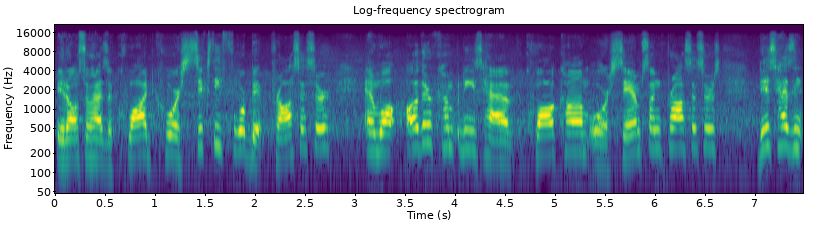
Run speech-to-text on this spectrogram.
It also has a quad-core 64-bit processor, and while other companies have Qualcomm or Samsung processors, this has an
